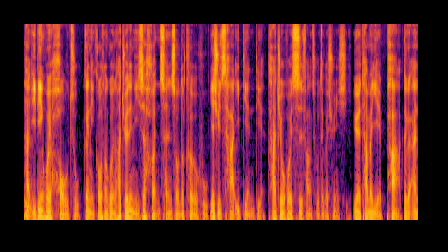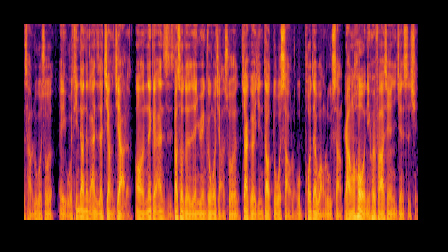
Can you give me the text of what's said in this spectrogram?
他一定会 hold 住跟你沟通过程，他觉得你是很成熟的客户，也许差一点点，他就会释放出这个讯息，因为他们也怕这个案场如果说，哎，我听到那个案子在降价了，哦，那个案子销售的人员跟我讲说价格已经到多少了，我 po 在网络上，然后你会发现一件事情，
